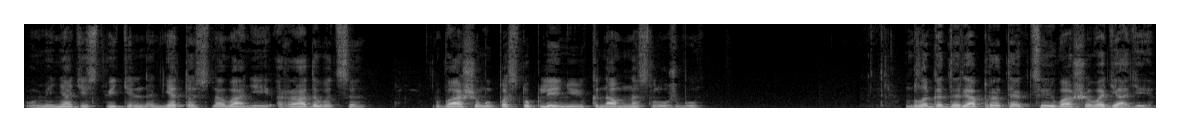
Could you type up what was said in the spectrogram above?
у меня действительно нет оснований радоваться вашему поступлению к нам на службу. Благодаря протекции вашего дяди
